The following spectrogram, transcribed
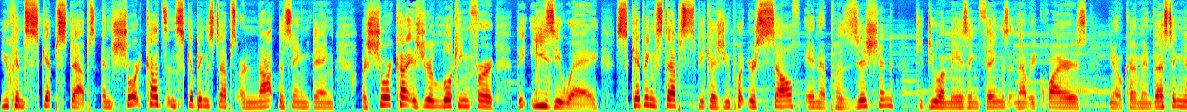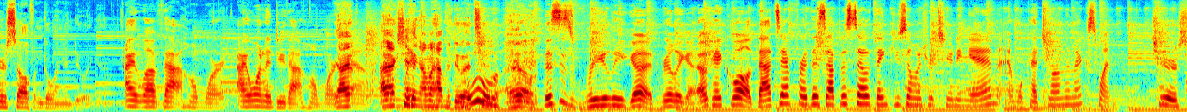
You can skip steps and shortcuts and skipping steps are not the same thing. A shortcut is you're looking for the easy way. Skipping steps because you put yourself in a position to do amazing things, and that requires you know kind of investing in yourself and going and doing it. I love that homework. I want to do that homework. I, now. I actually like, think I'm gonna have to do it too. This is really good, really good. Okay, cool. That's it for this episode. Thank you so much for tuning in, and we'll catch you on the next one. Cheers.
